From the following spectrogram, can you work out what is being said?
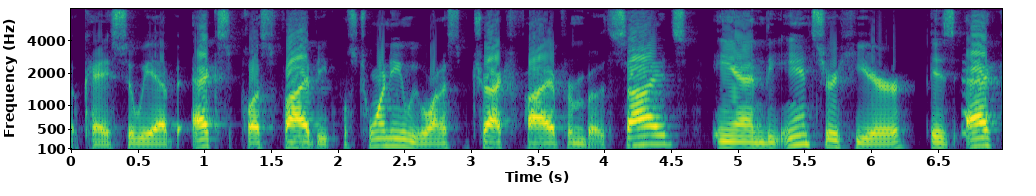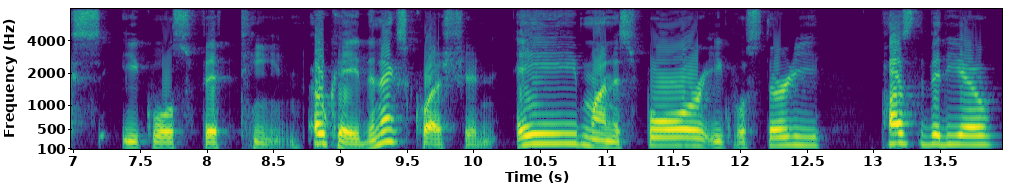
Okay, so we have x plus 5 equals 20. We want to subtract 5 from both sides. And the answer here is x equals 15. Okay, the next question, a minus 4 equals 30. Pause the video,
